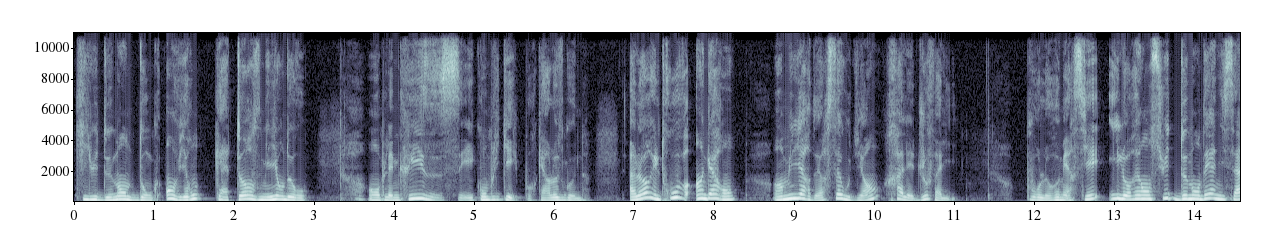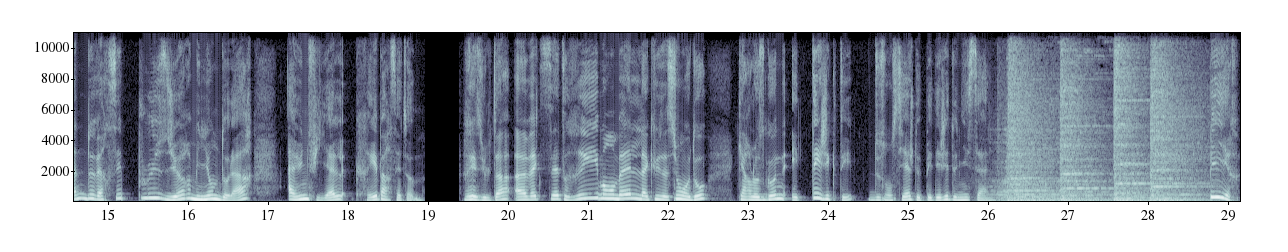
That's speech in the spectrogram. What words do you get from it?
qui lui demande donc environ 14 millions d'euros. En pleine crise, c'est compliqué pour Carlos Ghosn. Alors il trouve un garant, un milliardaire saoudien, Khaled Jofali. Pour le remercier, il aurait ensuite demandé à Nissan de verser plusieurs millions de dollars à une filiale créée par cet homme. Résultat, avec cette ribambelle d'accusation au dos, Carlos Ghosn est éjecté de son siège de PDG de Nissan. Pire,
